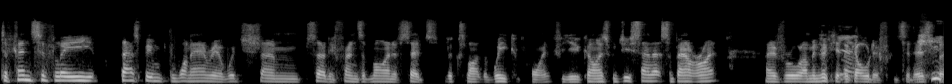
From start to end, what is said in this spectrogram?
defensively, that's been the one area which um, certainly friends of mine have said looks like the weaker point for you guys. Would you say that's about right overall? I mean, look at the goal difference it is.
